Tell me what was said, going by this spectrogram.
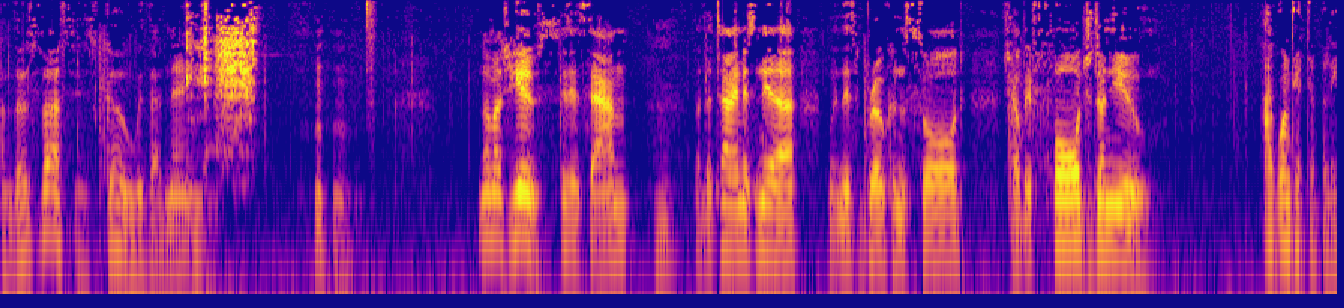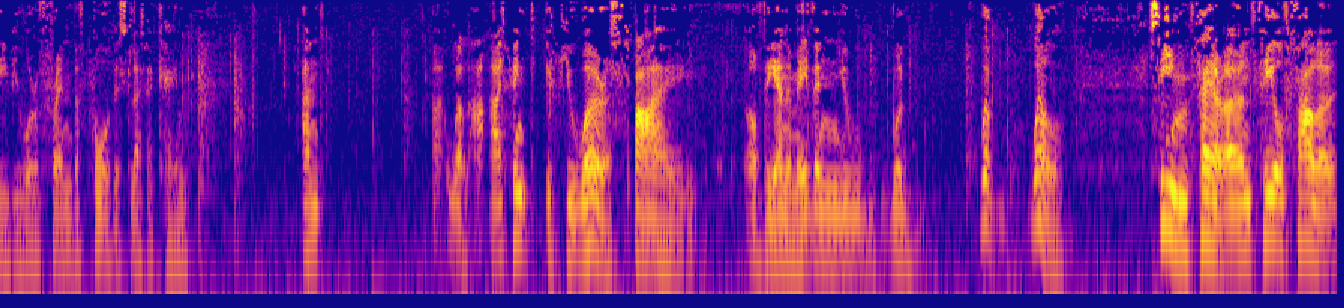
And those verses go with that name. Not much use, is it, Sam? Hmm. But the time is near when this broken sword shall be forged anew. I wanted to believe you were a friend before this letter came. And, uh, well, I, I think if you were a spy of the enemy, then you would, well, well, seem fairer and feel fouler.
